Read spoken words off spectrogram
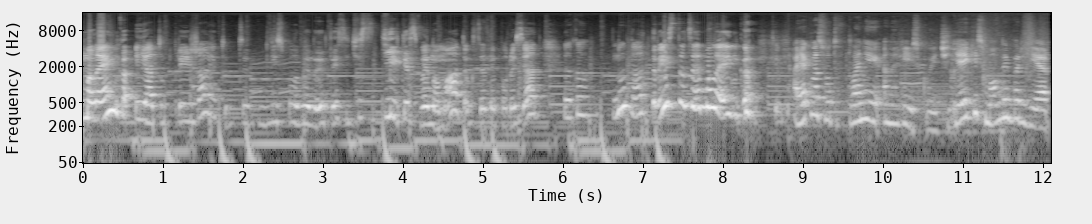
маленька. І я тут приїжджаю, тут е, 2,5 тисячі стільки свиноматок, це не поросят. Я така, ну так, 300 це маленька. Типу, А як у вас от в плані англійської? Чи є якийсь мовний бар'єр?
